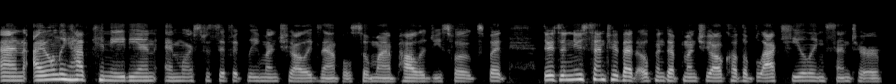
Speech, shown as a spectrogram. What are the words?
And I only have Canadian and more specifically Montreal examples, so my apologies, folks. But there's a new center that opened up Montreal called the Black Healing Center.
